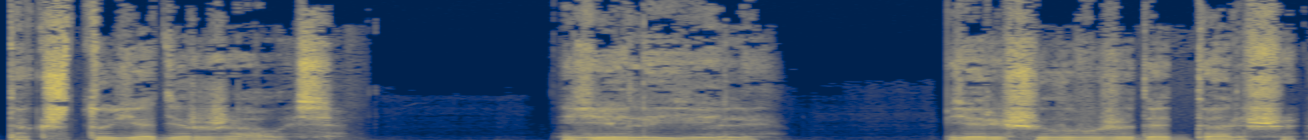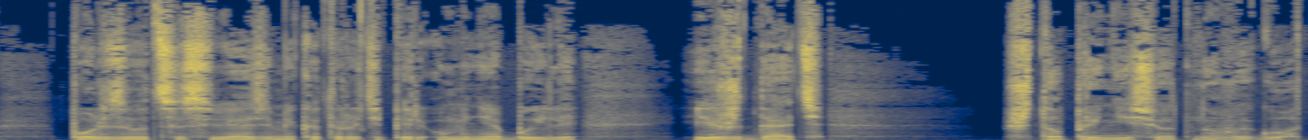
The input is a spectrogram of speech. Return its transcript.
Так что я держалась. Еле-еле. Я решила выжидать дальше, пользоваться связями, которые теперь у меня были, и ждать, что принесет Новый год.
